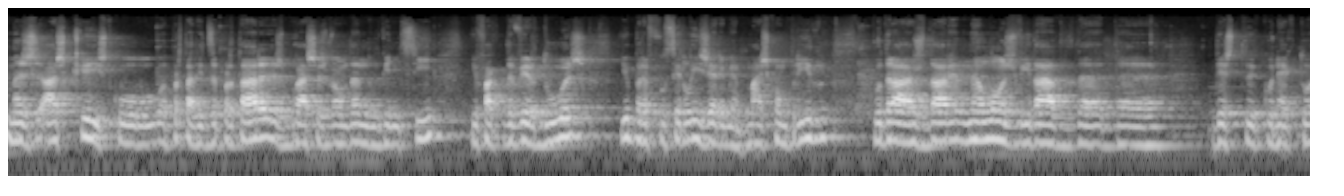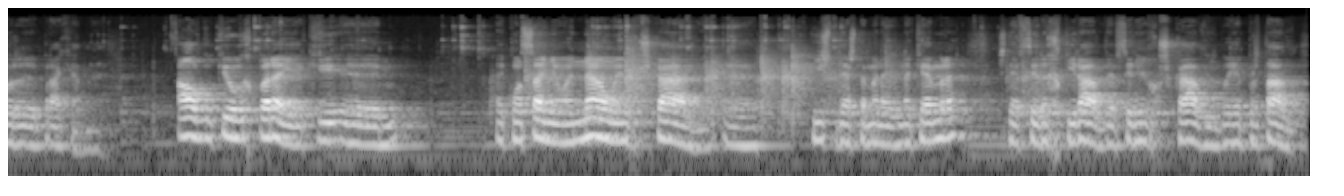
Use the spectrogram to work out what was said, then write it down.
mas acho que isto com o apertar e desapertar, as borrachas vão dando um bocadinho de si e o facto de haver duas e o parafuso ser ligeiramente mais comprido poderá ajudar na longevidade da, da, deste conector para a câmara. Algo que eu reparei é que eh, aconselham a não enroscar eh, isto desta maneira na câmara. Isto deve ser retirado, deve ser enroscado e bem apertado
